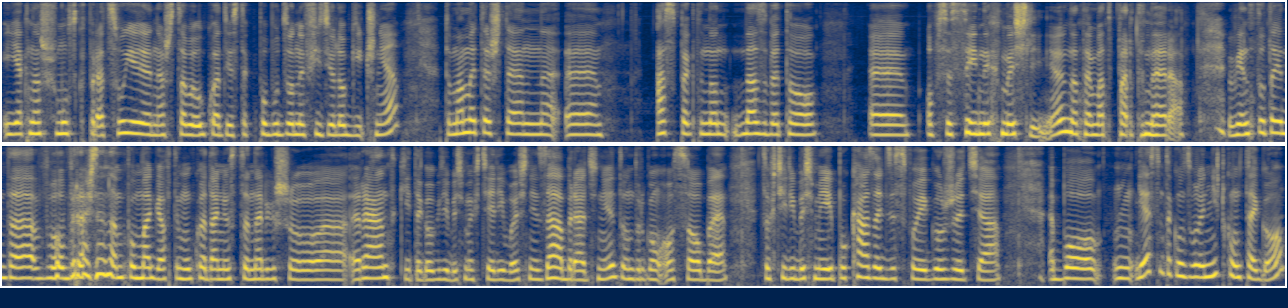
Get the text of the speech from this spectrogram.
i jak nasz mózg pracuje, nasz cały układ jest tak pobudzony fizjologicznie, to mamy też ten e, aspekt, no nazwę to e, obsesyjnych myśli, nie? Na temat partnera. Więc tutaj ta wyobraźnia nam pomaga w tym układaniu scenariuszu e, randki, tego, gdzie byśmy chcieli właśnie zabrać, nie? Tą drugą osobę, co chcielibyśmy jej pokazać ze swojego życia, bo mm, ja jestem taką zwolenniczką tego,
